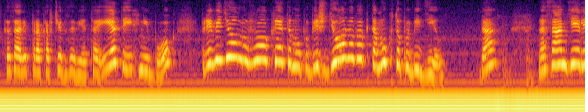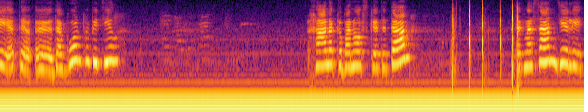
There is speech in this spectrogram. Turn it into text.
сказали про ковчег завета, и это ихний бог, приведем его к этому побежденного, к тому, кто победил, да? На самом деле это э, Дагон победил, Хана Кабановская, это там? Так на самом деле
